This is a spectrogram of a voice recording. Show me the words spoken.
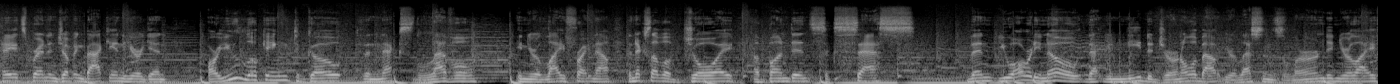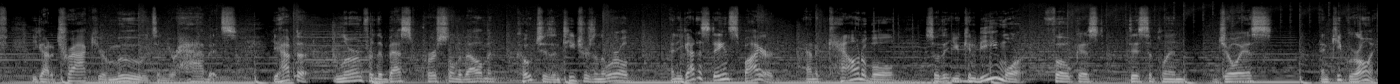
Hey, it's Brendon jumping back in here again. Are you looking to go to the next level in your life right now? The next level of joy, abundance, success? Then you already know that you need to journal about your lessons learned in your life. You got to track your moods and your habits. You have to learn from the best personal development coaches and teachers in the world. And you got to stay inspired and accountable so that you can be more focused, disciplined, joyous, and keep growing.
